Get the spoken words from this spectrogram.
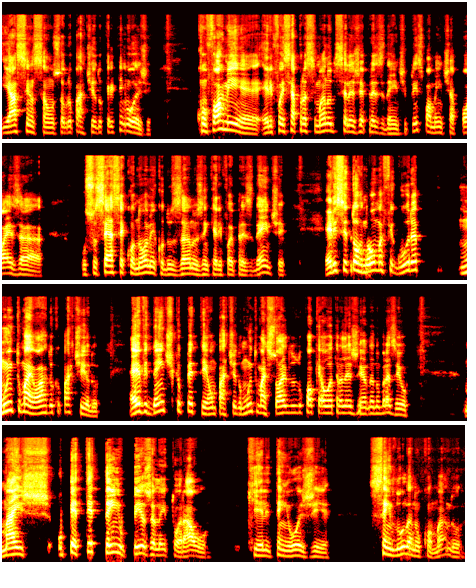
e a ascensão sobre o partido que ele tem hoje. Conforme eh, ele foi se aproximando de se eleger presidente, principalmente após a, o sucesso econômico dos anos em que ele foi presidente, ele se tornou uma figura muito maior do que o partido. É evidente que o PT é um partido muito mais sólido do que qualquer outra legenda no Brasil. Mas o PT tem o peso eleitoral que ele tem hoje sem Lula no comando?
